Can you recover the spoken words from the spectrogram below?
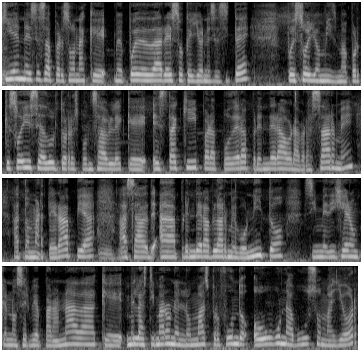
¿Quién es esa persona que me puede dar eso que yo necesité? Pues soy yo misma, porque soy ese adulto responsable que está aquí para poder aprender ahora a abrazarme, a tomar terapia, a, aprender a hablarme bonito, si me dijeron que no servía para nada, que me lastimaron en lo más profundo o hubo un abuso mayor.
